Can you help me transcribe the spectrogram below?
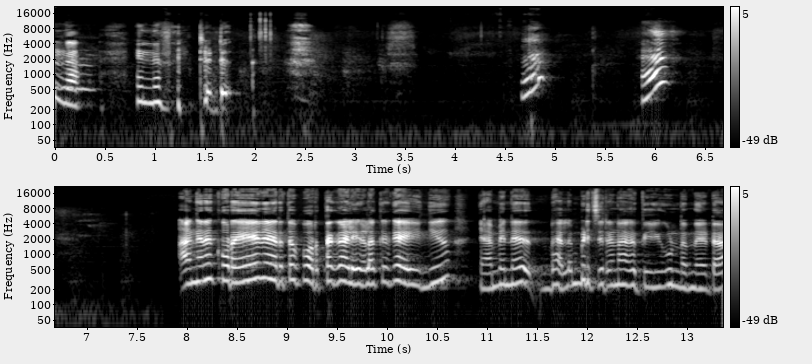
എന്നാ എന്നെ ഇട്ടിട്ട് ഏ അങ്ങനെ കുറേ നേരത്തെ പുറത്തെ കളികളൊക്കെ കഴിഞ്ഞ് ഞാൻ പിന്നെ ബലം പിടിച്ചിട്ടാണ് അകത്തേക്ക് കൊണ്ടുവന്നേട്ടാ.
